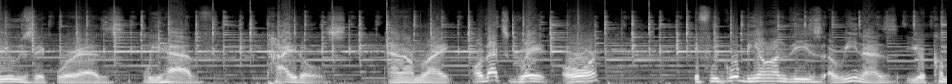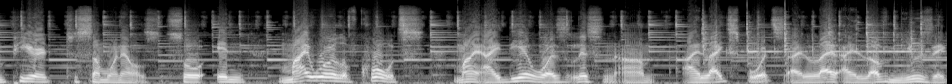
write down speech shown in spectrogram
music whereas we have titles and I'm like oh that's great or if we go beyond these arenas you're compared to someone else so in my world of quotes my idea was listen um I like sports I like I love music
